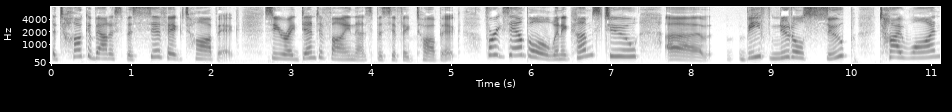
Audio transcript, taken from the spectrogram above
uh, talk about a specific topic. So you're identifying that specific topic. For example, when it comes to uh, beef noodle soup, Taiwan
